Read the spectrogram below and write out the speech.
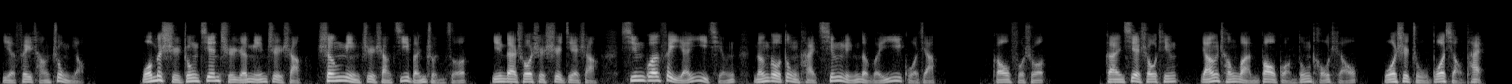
也非常重要。我们始终坚持人民至上、生命至上基本准则，应该说是世界上新冠肺炎疫情能够动态清零的唯一国家。高福说。感谢收听羊城晚报广东头条，我是主播小派。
